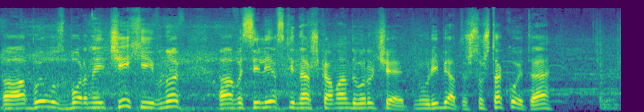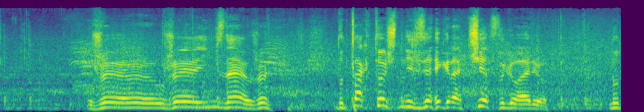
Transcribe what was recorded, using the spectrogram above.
Э, был у сборной Чехии, и вновь э, Василевский нашу команду выручает. Ну, ребята, что ж такое-то, а? Уже, уже, не знаю, уже... Ну так точно нельзя играть, честно говорю. Ну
